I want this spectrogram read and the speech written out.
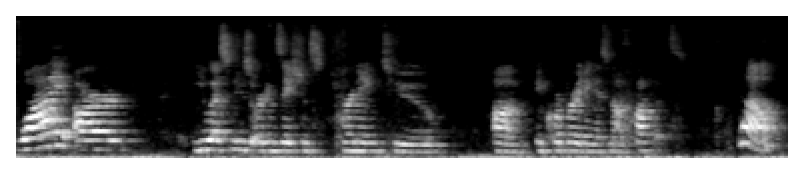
Why are U.S. news organizations turning to um, incorporating as nonprofits? Well,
